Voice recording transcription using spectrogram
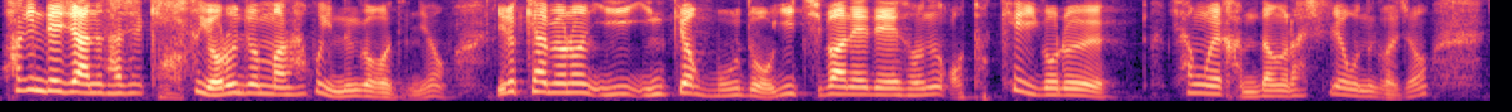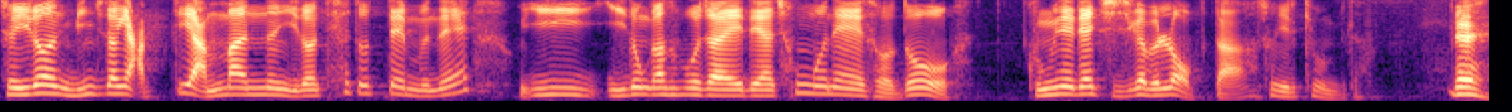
확인되지 않은 사실 계속 여론전만 하고 있는 거거든요. 이렇게 하면은 이 인격 모독, 이 집안에 대해서는 어떻게 이거를 향후에 감당을 하시려고 하는 거죠. 저 이런 민주당이 앞뒤 안 맞는 이런 태도 때문에 이 이동관 후보자에 대한 청문회에서도 국민에 대한 지지가 별로 없다. 저는 이렇게 봅니다. 네.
